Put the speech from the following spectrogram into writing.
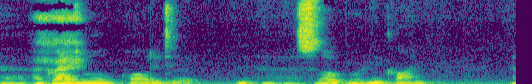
uh, a gradual quality to it, a slope or an incline. Uh,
